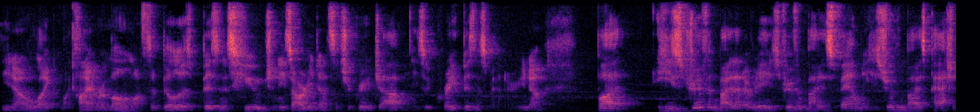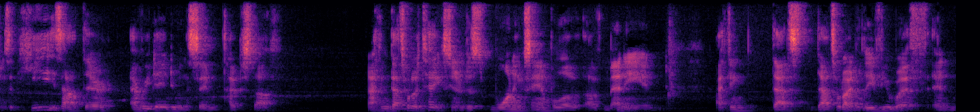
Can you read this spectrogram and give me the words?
you know, like my client Ramon wants to build his business huge, and he's already done such a great job, and he's a great businessman, you know. But he's driven by that every day. He's driven by his family. He's driven by his passions, and he's out there every day doing the same type of stuff. I think that's what it takes. You know, just one example of, of many, and I think that's that's what I'd leave you with. And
